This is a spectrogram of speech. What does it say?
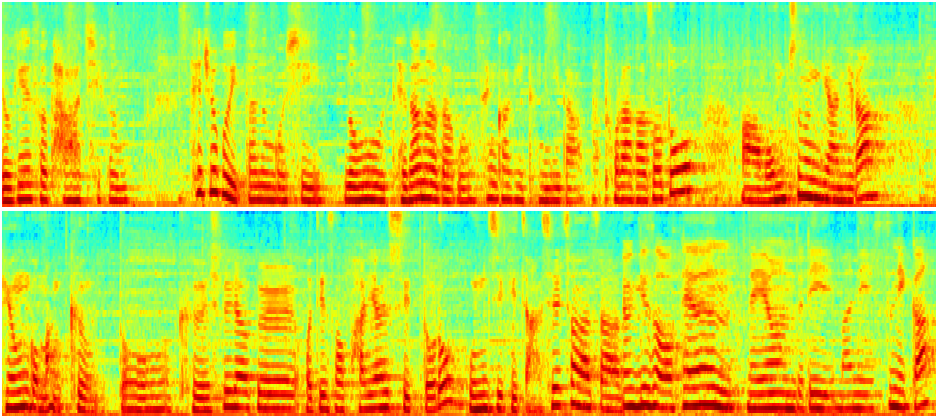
여기에서 다 지금 해주고 있다는 것이 너무 대단하다고 생각이 듭니다. 돌아가서도 아, 멈추는 게 아니라 배운 것만큼 또 그 실력을 어디서 발휘할 수 있도록 움직이자, 실천하자. 여기서 배운 내용들이 많이 있으니까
